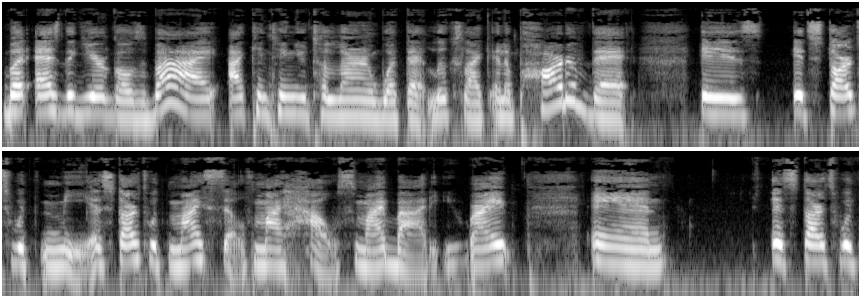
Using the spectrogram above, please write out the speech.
But as the year goes by, I continue to learn what that looks like. And a part of that is it starts with me. It starts with myself, my house, my body, right? And it starts with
